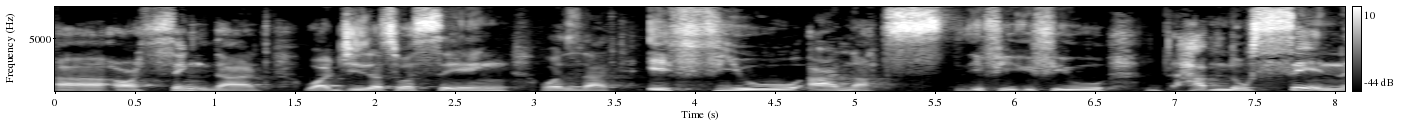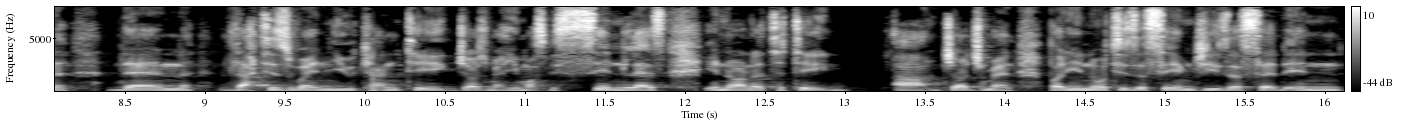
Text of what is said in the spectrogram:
uh, or think that what Jesus was saying was that if you are not, if you if you have no sin, then that is when you can take judgment. You must be sinless in order to take uh, judgment. But you notice the same Jesus said in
